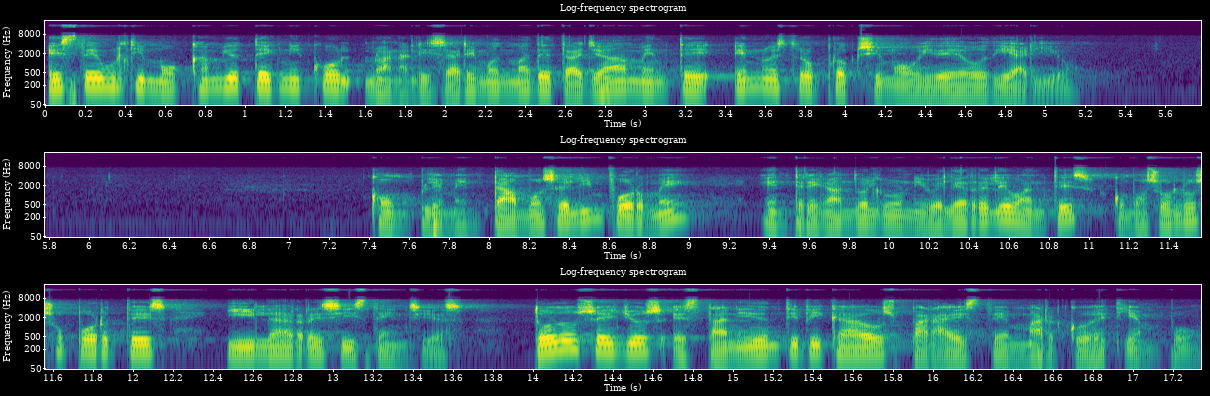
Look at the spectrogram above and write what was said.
Este último cambio técnico lo analizaremos más detalladamente en nuestro próximo video diario. Complementamos el informe entregando algunos niveles relevantes como son los soportes y las resistencias. Todos ellos están identificados para este marco de tiempo.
